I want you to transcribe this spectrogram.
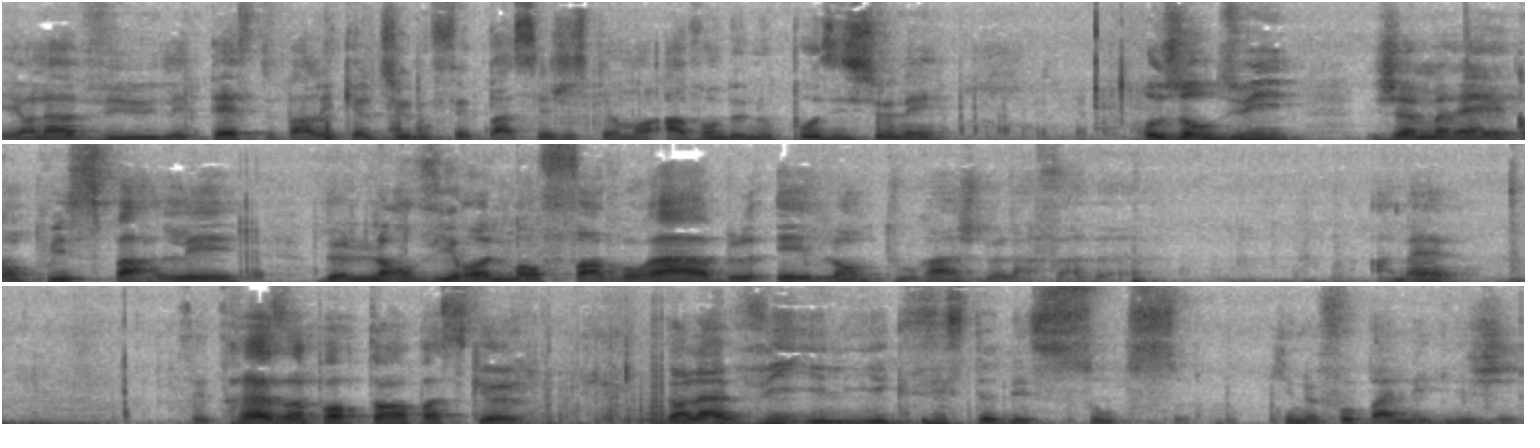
Et on a vu les tests par lesquels Dieu nous fait passer justement avant de nous positionner. Aujourd'hui, j'aimerais qu'on puisse parler de l'environnement favorable et l'entourage de la faveur. Amen. C'est très important parce que dans la vie, il y existe des sources qu'il ne faut pas négliger.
